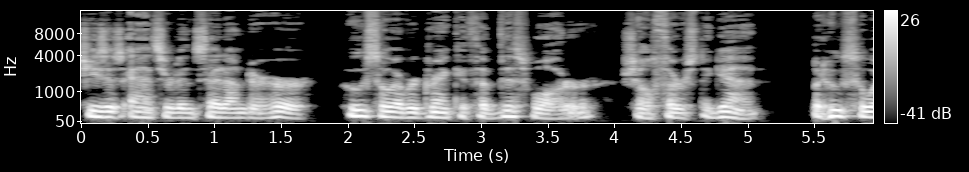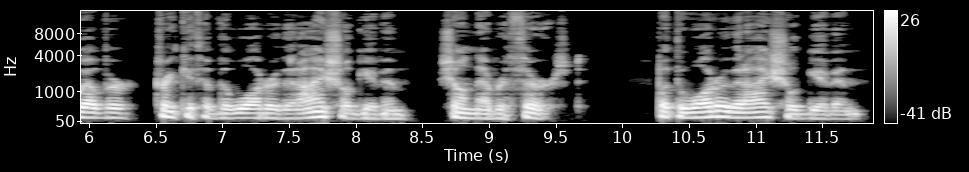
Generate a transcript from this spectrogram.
Jesus answered and said unto her, Whosoever drinketh of this water shall thirst again, but whosoever drinketh of the water that I shall give him shall never thirst. But the water that I shall give him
